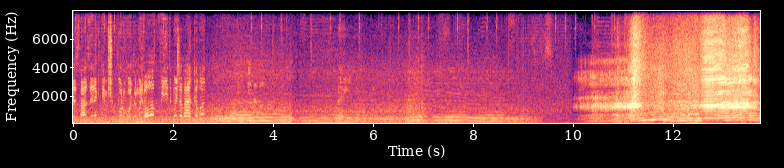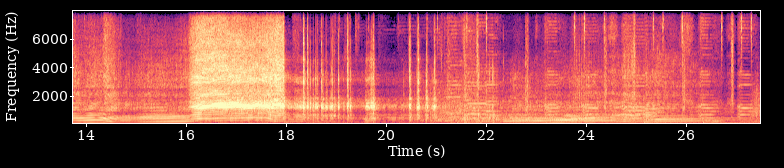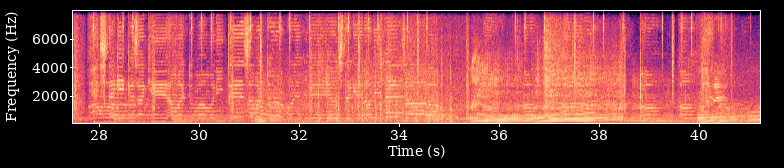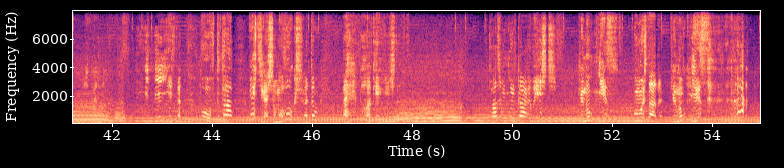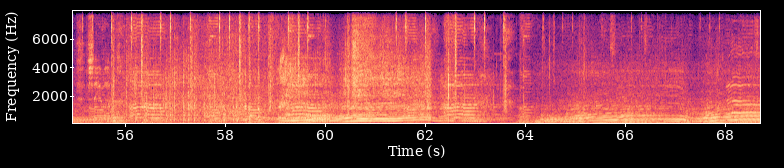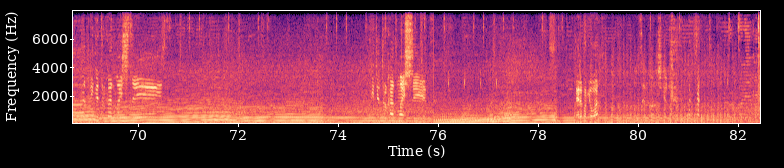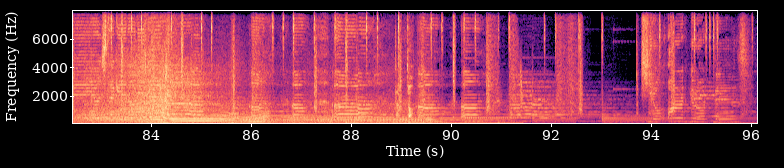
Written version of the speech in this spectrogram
olha, está a dizer é que temos que pôr gota, mas vai lá que o vídeo também já está a acabar. Ainda não. Estes gajos são malucos, então... é eh, pá, o que é isto? Trazes-me com um carro destes, que eu não conheço, com uma estrada que eu não conheço. Vet. She don't wanna do no dance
